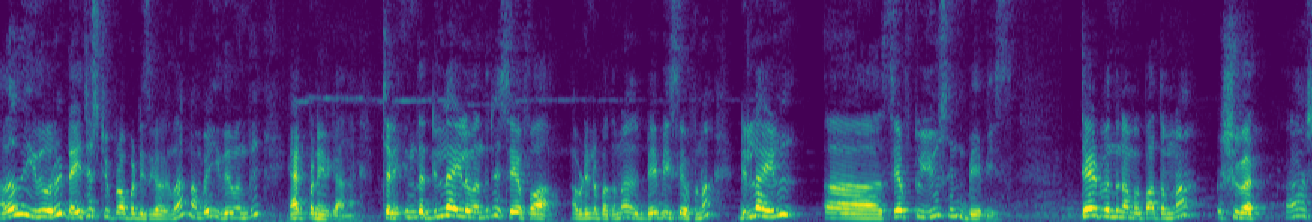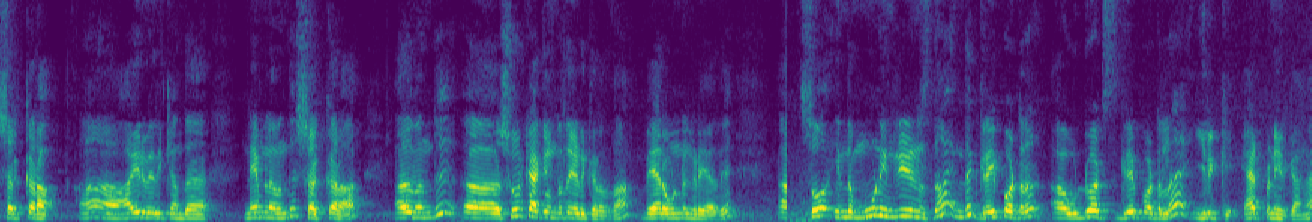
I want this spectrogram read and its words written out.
அதாவது இது ஒரு டைஜஸ்டிவ் ப்ராப்பர்ட்டிஸ்க்காக தான் நம்ம இது வந்து ஆட் பண்ணியிருக்காங்க. சரி இந்த டில்லாயில் வந்துட்டு சேஃபா அப்படின்னு பார்த்தோம்னா பேபி சேஃப்னா dill oil safe to use in babies third வந்து நம்ம பார்த்தோம்னா சுகர் சர்க்கரா. ஆயுர்வேதிக் அந்த நேமில் வந்து சர்க்கரா. அது வந்து ஷுகர் எடுக்கிறது தான் வேறு ஒன்றும் கிடையாது. ஸோ இந்த மூணு இன்க்ரீடியன்ஸ் தான் இந்த கிரேப் வாட்டர் உட்வர்ட்ஸ் கிரேப் வாட்டரில் இருக்குது ஆட் பண்ணியிருக்காங்க.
